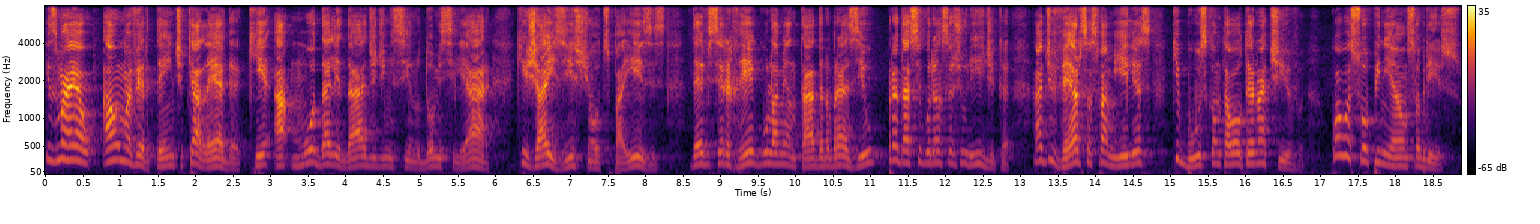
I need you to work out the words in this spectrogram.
Ismael, há uma vertente que alega que a modalidade de ensino domiciliar, que já existe em outros países, deve ser regulamentada no Brasil para dar segurança jurídica a diversas famílias que buscam tal alternativa. Qual a sua opinião sobre isso?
